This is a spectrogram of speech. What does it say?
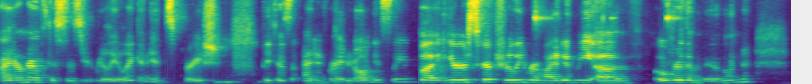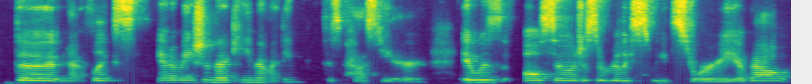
I don't know if this is really like an inspiration because I didn't write it obviously, but your script really reminded me of Over the Moon, the Netflix animation that came out, I think this past year. It was also just a really sweet story about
